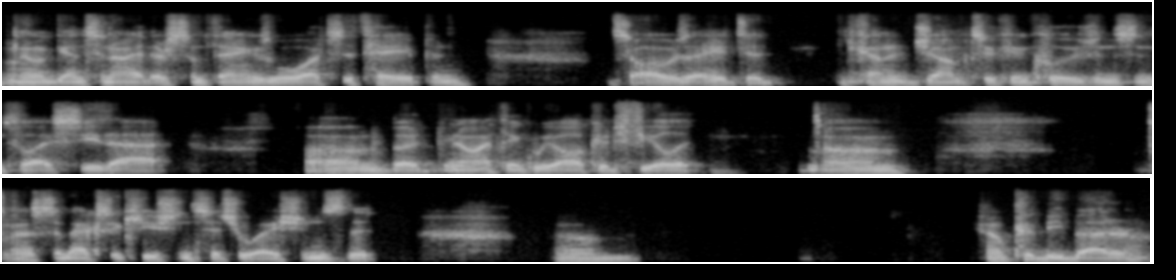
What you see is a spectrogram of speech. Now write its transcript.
you know, again tonight, there's some things we'll watch the tape and so I always I hate to kind of jump to conclusions until I see that. Um, but you know, I think we all could feel it. Um, uh, some execution situations that um, you know could be better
